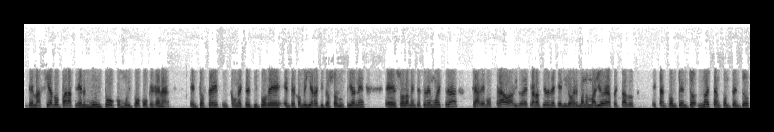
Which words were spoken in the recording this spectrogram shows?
demasiado para tener muy poco, muy poco que ganar. Entonces, con este tipo de, entre comillas, repito, soluciones, eh, solamente se demuestra, se ha demostrado, ha habido declaraciones de que ni los hermanos mayores afectados están contentos, no están contentos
